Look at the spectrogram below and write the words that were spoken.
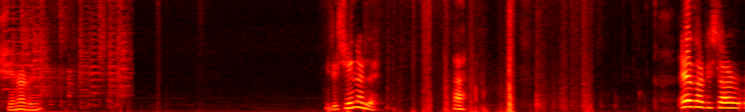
Şey nerede? Bir de şey nerede? Heh. Evet arkadaşlar.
